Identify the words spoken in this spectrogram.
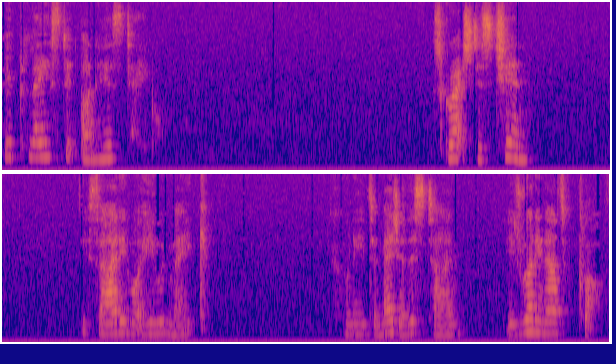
He placed it on his table. Scratched his chin. Decided what he would make. No need to measure this time. He's running out of cloth.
